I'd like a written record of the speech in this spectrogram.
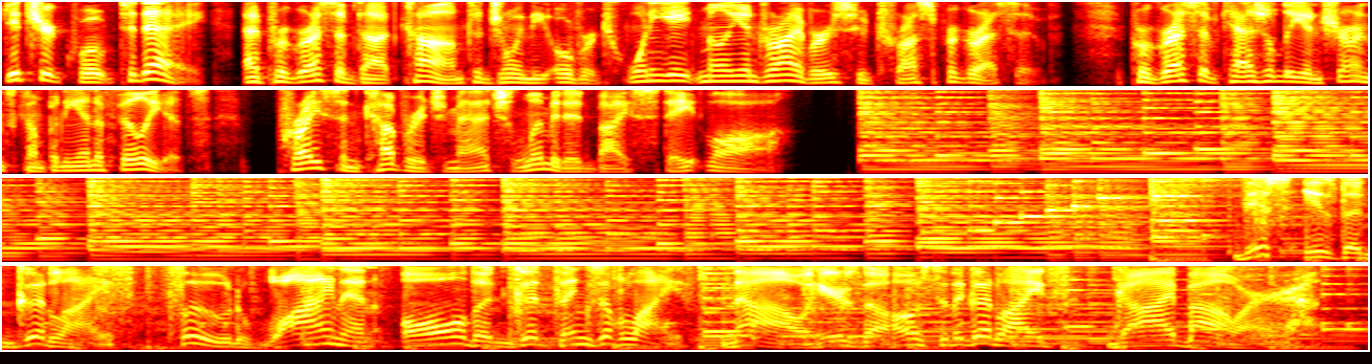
Get your quote today at progressive.com to join the over 28 million drivers who trust Progressive. Progressive Casualty Insurance Company and Affiliates. Price and coverage match limited by state law. This is The Good Life food, wine, and all the good things of life. Now, here's the host of The Good Life, Guy Bauer.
